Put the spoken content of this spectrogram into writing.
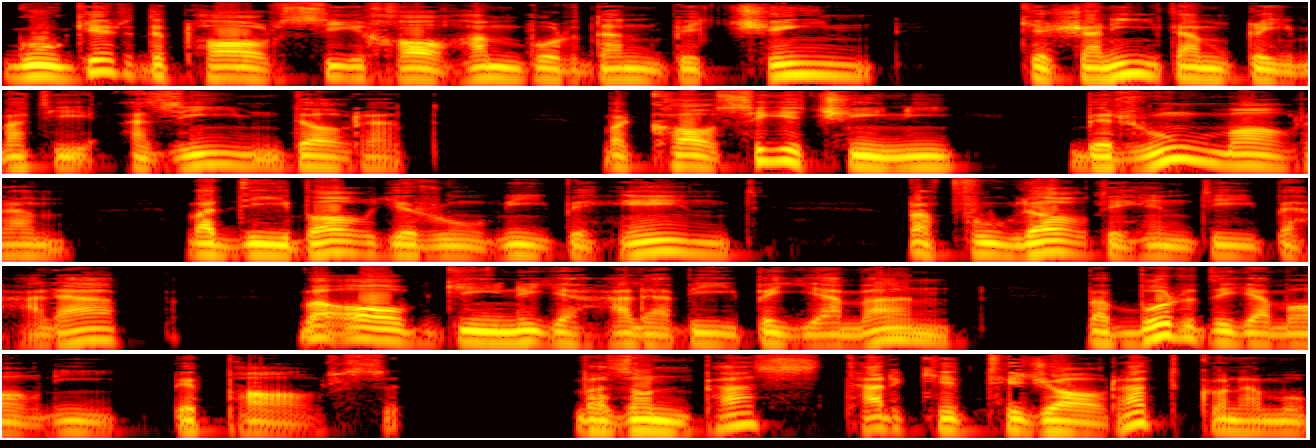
گوگرد پارسی خواهم بردن به چین که شنیدم قیمتی عظیم دارد. و کاسه چینی به روم آرم و دیبای رومی به هند و فولاد هندی به حلب و آبگینه حلبی به یمن و برد یمانی به پارس. و زن پس ترک تجارت کنم و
